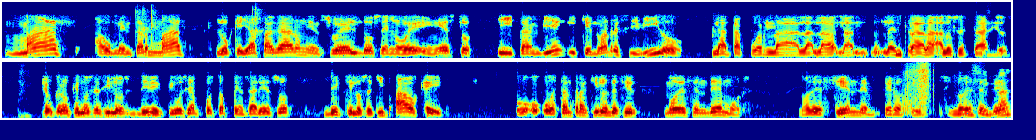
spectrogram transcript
Más, aumentar más lo que ya pagaron en sueldos, en, lo, en esto, y también, y que no han recibido plata por la, la, la, la, entrada a los estadios. Yo creo que no sé si los directivos se han puesto a pensar eso, de que los equipos, ah, ok, o, o están tranquilos en decir, no descendemos, no descienden, pero si, si no descienden,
